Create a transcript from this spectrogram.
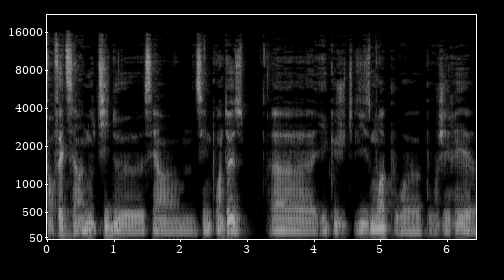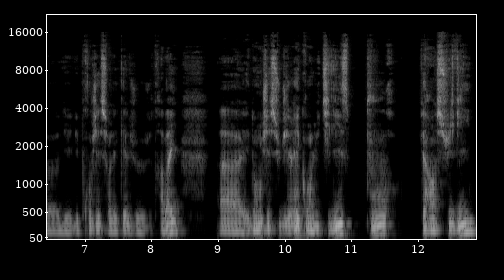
En fait, c'est un outil de, c'est un, c'est une pointeuse euh, et que j'utilise moi pour euh, pour gérer euh, les, les, projets sur lesquels je, je travaille. Euh, et donc j'ai suggéré qu'on l'utilise pour faire un suivi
